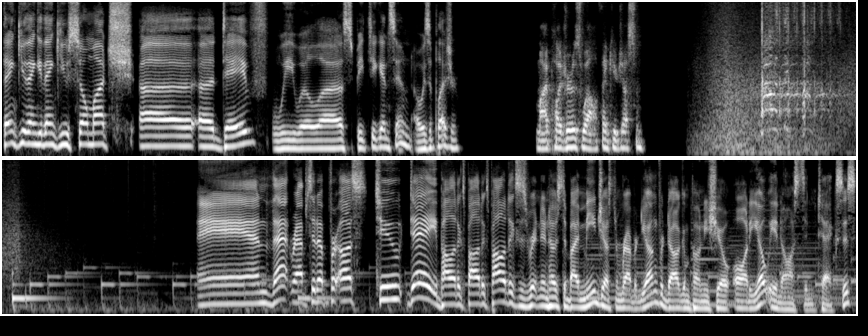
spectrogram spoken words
Thank you. Thank you. Thank you so much, uh, uh, Dave. We will uh, speak to you again soon. Always a pleasure. My pleasure as well. Thank you, Justin. And that wraps it up for us today. Politics, Politics, Politics is written and hosted by me, Justin Robert Young, for Dog and Pony Show Audio in Austin, Texas.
